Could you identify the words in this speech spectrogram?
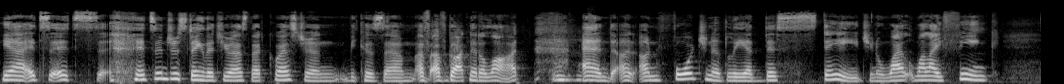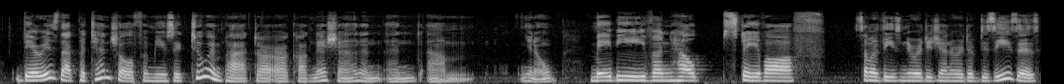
Yeah, it's it's it's interesting that you asked that question because um, I've I've gotten it a lot, mm-hmm. and uh, unfortunately, at this stage, you know, while while I think there is that potential for music to impact our, our cognition and and um, you know maybe even help stave off some of these neurodegenerative diseases.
